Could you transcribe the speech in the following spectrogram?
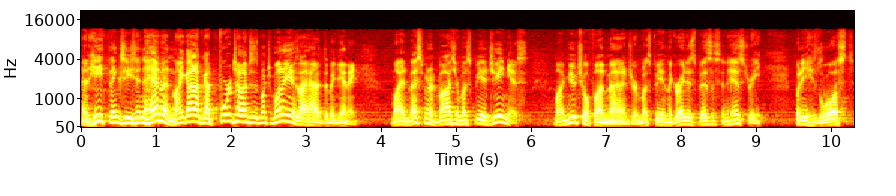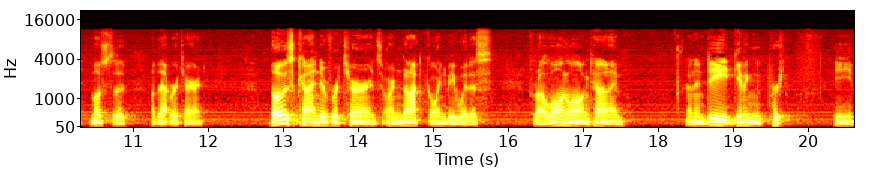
And he thinks he's in heaven. My God, I've got four times as much money as I had at the beginning. My investment advisor must be a genius. My mutual fund manager must be in the greatest business in history, but he's lost most of, the, of that return. Those kind of returns are not going to be with us for a long, long time. And indeed, giving the, per, the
